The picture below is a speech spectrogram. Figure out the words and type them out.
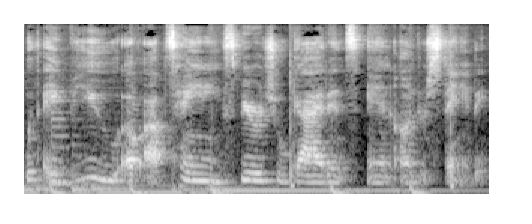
with a view of obtaining spiritual guidance and understanding.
